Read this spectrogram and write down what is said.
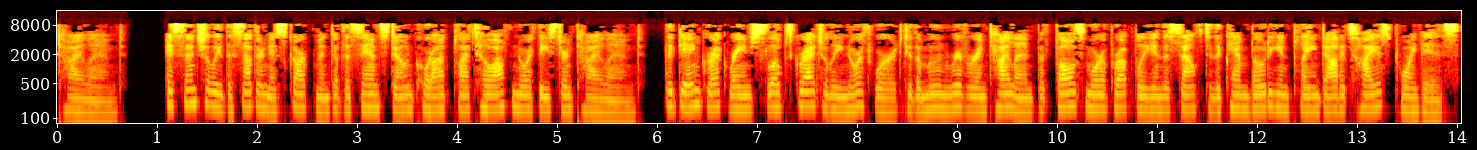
Thailand. Essentially the southern escarpment of the sandstone Korat Plateau off northeastern Thailand. The Dangrek Range slopes gradually northward to the Moon River in Thailand but falls more abruptly in the south to the Cambodian plain. Its highest point is.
